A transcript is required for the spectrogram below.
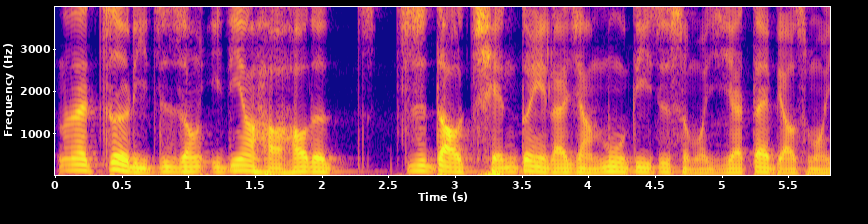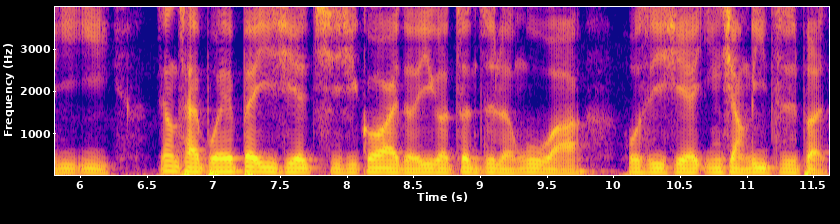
那在这里之中，一定要好好的知道钱对你来讲目的是什么，以及它代表什么意义，这样才不会被一些奇奇怪怪的一个政治人物啊，或是一些影响力资本，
